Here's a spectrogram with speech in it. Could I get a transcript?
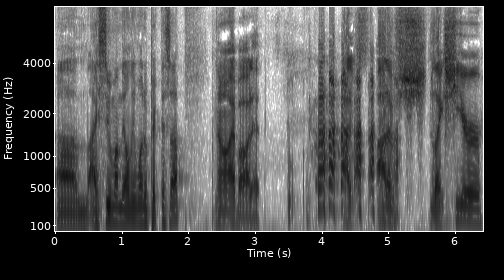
Um, I assume I'm the only one who picked this up. No, I bought it. out of, out of sh- like sheer,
